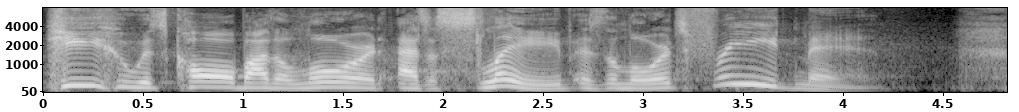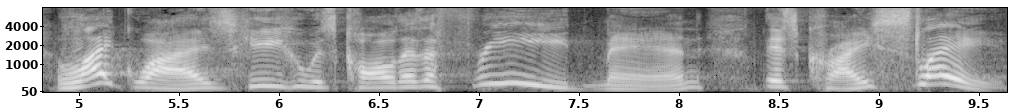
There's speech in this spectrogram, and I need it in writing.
he who is called by the Lord as a slave is the Lord's freedman. Likewise, he who is called as a freedman is Christ's slave.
